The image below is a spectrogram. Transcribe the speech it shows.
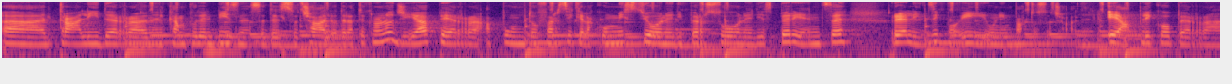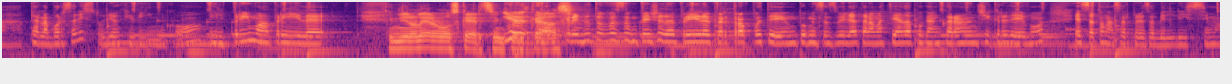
eh, tra leader nel campo del business, del sociale o della tecnologia per appunto far sì che la commissione di persone, di esperienze realizzi poi un impatto sociale. E applico per, per la borsa di studio che vinco il primo aprile quindi non era uno scherzo in Io quel caso. Io ho creduto fosse un pesce d'aprile per troppo tempo, mi sono svegliata la mattina dopo che ancora non ci credevo, è stata una sorpresa bellissima.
